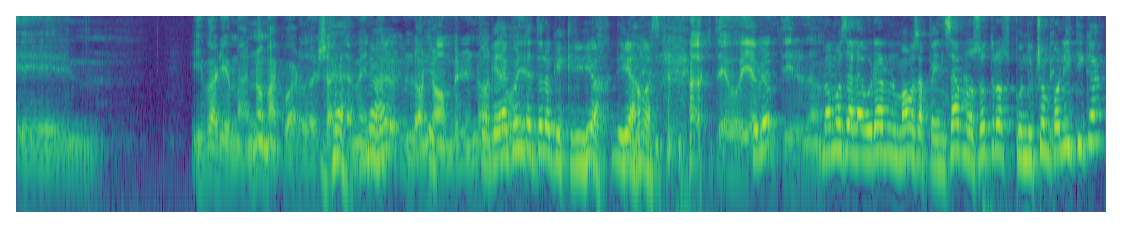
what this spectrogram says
Eh, y varios más, no me acuerdo exactamente los nombres. No porque da cuenta de todo lo que escribió, digamos. no te voy a mentir, no. Vamos a elaborar, vamos a pensar nosotros, conducción política.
